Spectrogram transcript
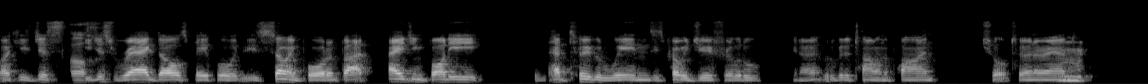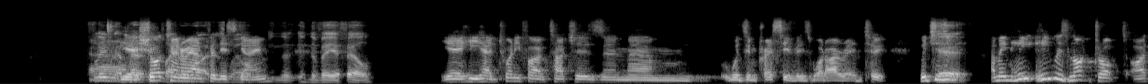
Like he just Oh. he just ragdolls people. He's so important, but aging body. Had two good wins. He's probably due for a little, you know, a little bit of time on the pine. Short turnaround. Mm. Uh, Yeah, short turnaround for this well game. in the, in the VFL. Yeah, he had 25 touches and um, was impressive, is what I read too. Which is, Yeah. I mean, he he was not dropped. I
